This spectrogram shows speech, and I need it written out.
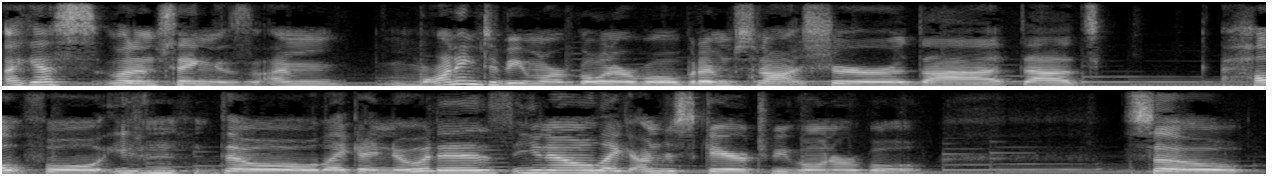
I guess what I'm saying is I'm wanting to be more vulnerable, but I'm just not sure that that's helpful, even though, like, I know it is, you know, like, I'm just scared to be vulnerable. So,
